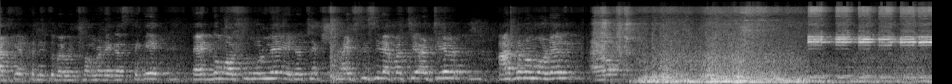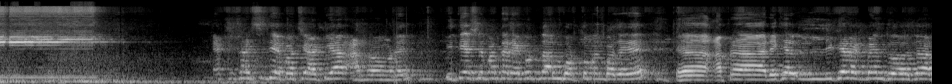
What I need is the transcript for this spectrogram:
আটটিয়ারটা নিতে পারবেন সম্রাটের কাছ থেকে। একদম অল্প এটা হচ্ছে একশো ষাট সিসির অ্যাপাচি আটটিয়ার আঠারো মডেল এবং একশো ষাট সিসি অ্যাপাচি আরটিআর আঠারো মডেল ইতিহাসের পাতা রেকর্ড দাম বর্তমান বাজারে আপনারা রেখে লিখে রাখবেন দু হাজার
